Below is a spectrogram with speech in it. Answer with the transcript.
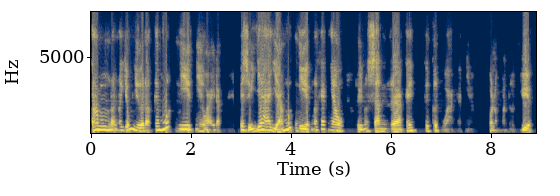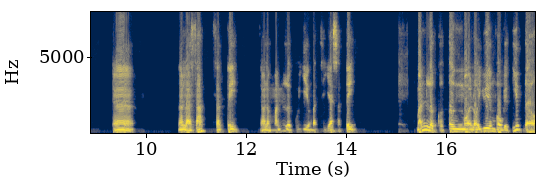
tâm nó nó giống như là cái mức nhiệt như vậy đó cái sự gia giảm mức nhiệt nó khác nhau thì nó sanh ra cái cái kết quả khác nhau gọi là mãnh lực duyên à, nó là sát sát tí đó là mãnh lực của duyên bạch gia sát mãnh lực của từng mỗi loại duyên vào việc giúp đỡ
